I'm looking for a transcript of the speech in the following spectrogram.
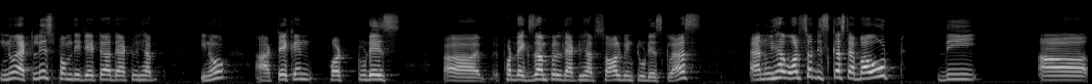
you know at least from the data that we have you know uh, taken for today's uh, for the example that we have solved in today's class. And we have also discussed about the uh,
